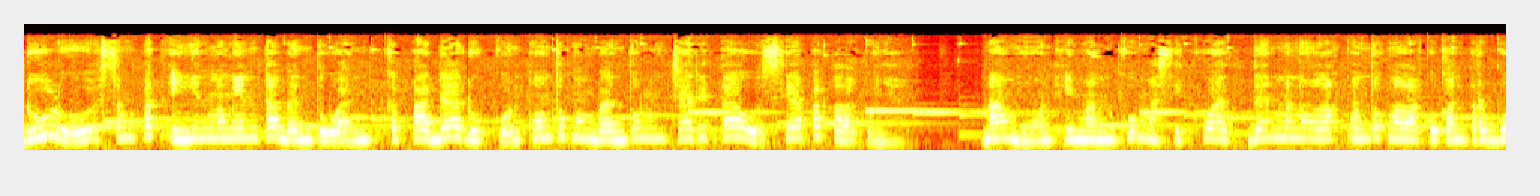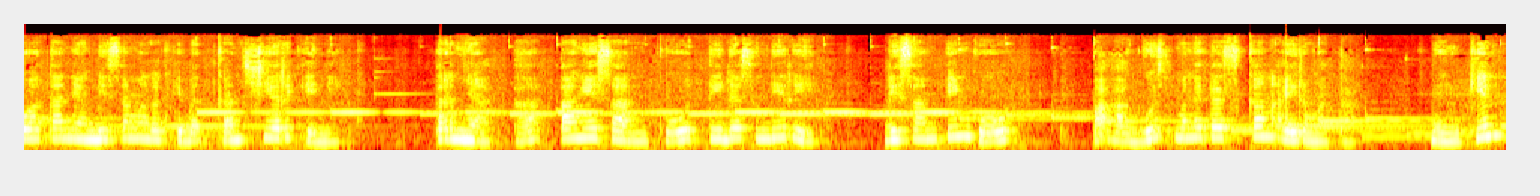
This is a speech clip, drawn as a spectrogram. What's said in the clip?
Dulu sempat ingin meminta bantuan kepada dukun untuk membantu mencari tahu siapa pelakunya. Namun, imanku masih kuat dan menolak untuk melakukan perbuatan yang bisa mengakibatkan syirik ini. Ternyata, tangisanku tidak sendiri. Di sampingku, Pak Agus meneteskan air mata. Mungkin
